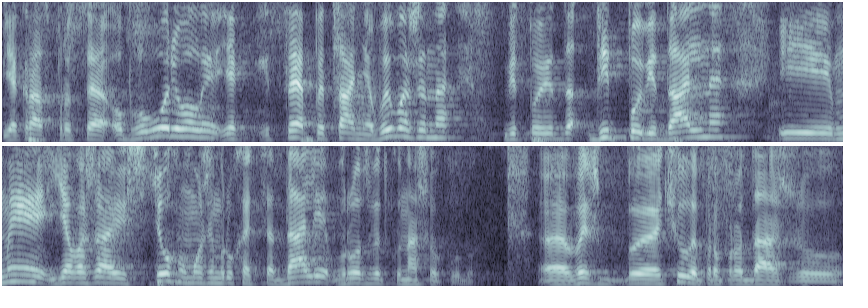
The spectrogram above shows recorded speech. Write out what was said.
якраз про це обговорювали. Як це питання виважене, відповідальне, і ми, я вважаю, з цього можемо рухатися далі в розвитку нашого клубу. Е, Ви ж чули про продажу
